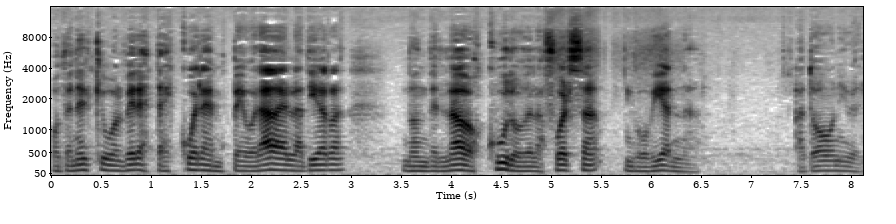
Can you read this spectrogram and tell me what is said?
O tener que volver a esta escuela empeorada en la tierra donde el lado oscuro de la fuerza gobierna a todo nivel.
